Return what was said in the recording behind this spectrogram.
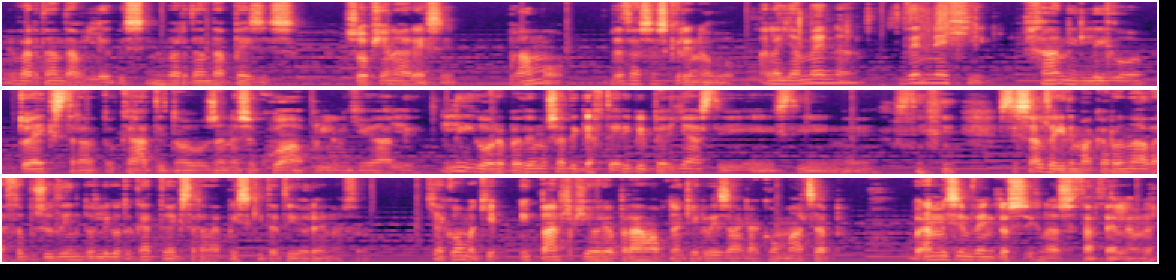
Είναι βαρετά να τα βλέπεις, είναι βαρετά να τα παίζεις. Σε όποιον αρέσει, γάμο, δεν θα σας κρίνω εγώ. Αλλά για μένα δεν έχει χάνει λίγο το έξτρα, το κάτι, το ζενέσε κουά που λένε και οι άλλοι. Λίγο ρε παιδί μου, σαν την καυτερή πιπεριά στη, στη, στη, στη σάλτσα για τη μακαρονάδα. Αυτό που σου δίνει το λίγο το κάτι το έξτρα να πεις: Κοίτα τι ωραίο είναι αυτό. Και ακόμα και υπάρχει πιο ωραίο πράγμα που να κερδίζει ένα κακό matchup. Μπορεί να μην συμβαίνει τόσο συχνά όσο θα θέλαμε.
